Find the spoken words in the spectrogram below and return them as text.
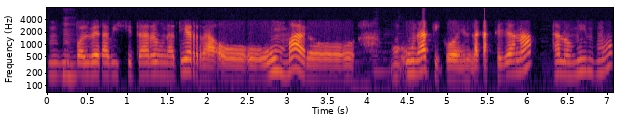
volver a visitar una tierra o, un mar o un ático en la castellana, está lo mismo.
